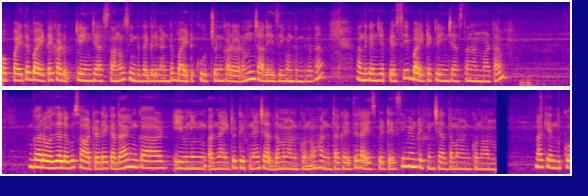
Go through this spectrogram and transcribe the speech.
పప్పు అయితే బయటే కడు క్లీన్ చేస్తాను. సింక్ దగ్గర కంటే బయట కూర్చొని కడగడం చాలా ఈజీగా ఉంటుంది కదా. అందుకని చెప్పేసి బయటే క్లీన్ చేస్తాను అనమాట ఇంకా రోజు ఎలాగో సాటర్డే కదా. ఇంకా ఈవినింగ్ నైట్ టిఫినే చేద్దామని అనుకున్నాం. హనితకైతే రైస్ పెట్టేసి మేము టిఫిన్ చేద్దామని అనుకున్నాం నాకు ఎందుకో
